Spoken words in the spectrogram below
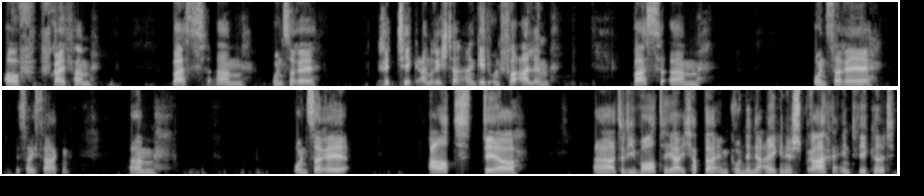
auf Freifam, was ähm, unsere Kritik an Richtern angeht und vor allem was ähm, unsere, wie soll ich sagen, ähm, unsere Art der, äh, also die Worte, ja, ich habe da im Grunde eine eigene Sprache entwickelt,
